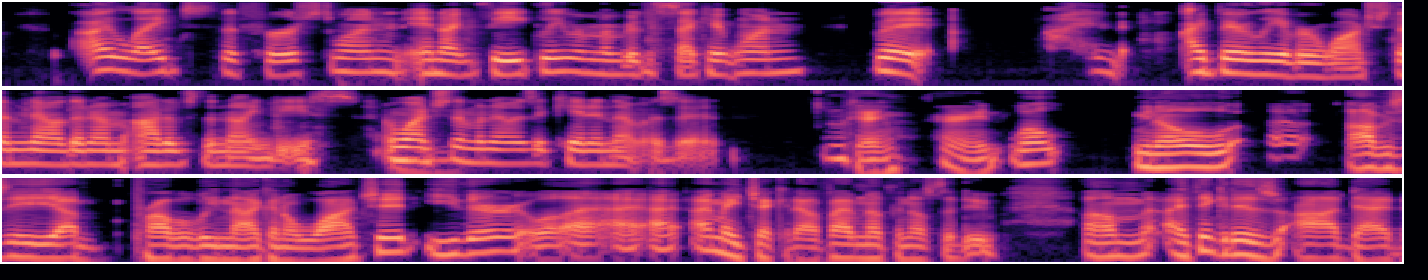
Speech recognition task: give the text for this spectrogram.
I liked the first one, and I vaguely remember the second one, but I I barely ever watched them now that I'm out of the '90s. I watched them when I was a kid, and that was it. Okay, all right. Well, you know, uh, obviously, I'm probably not going to watch it either. Well, I, I I may check it out if I have nothing else to do. Um, I think it is odd that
